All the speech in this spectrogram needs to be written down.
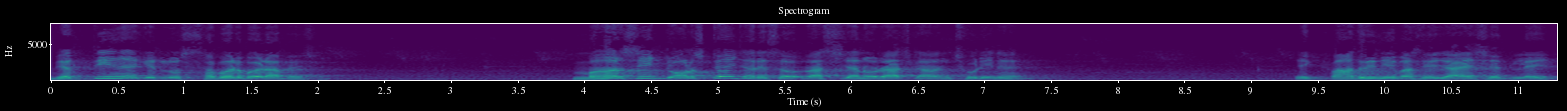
વ્યક્તિને કેટલું સબળ બળ આપે છે. મહર્ષિ ટોલ્સ્ટોય જ્યારે રાશિયાનું રાજકારણ છોડીને એક પાદરીની પાસે જાય છે એટલે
